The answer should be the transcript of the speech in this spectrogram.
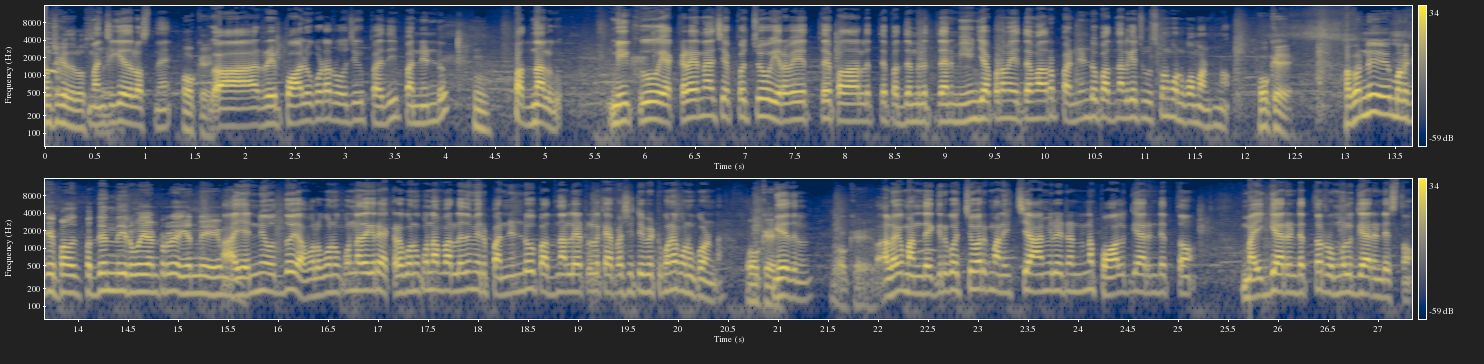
మంచి గేదెలు వస్తాయి మంచి గేదెలు వస్తున్నాయి. ఓకే. ఆ, రేపు పాలు కూడా రోజుకి పది పన్నెండు. పద్నాలుగు. మీకు ఎక్కడైనా చెప్పొచ్చు ఇరవై ఎత్తే పదహారు ఎత్తే పద్దెనిమిది ఎత్తే అని. మేము చెప్పడం అయితే మాత్రం పన్నెండు పద్నాలుగే చూసుకొని కొనుక్కోమంటున్నాం. ఓకే. అవన్నీ మనకి పద్దెనిమిది ఇరవై అంటారు అవన్నీ అవన్నీ వద్దు. ఎవరు కొనుక్కున్న దగ్గర ఎక్కడ కొనుక్కున్నా పర్లేదు. మీరు పన్నెండు పద్నాలుగు లీటర్ల కెపాసిటీ పెట్టుకునే కొనుక్కోండి ఓకే. గేదెలు ఓకే. అలాగే మన దగ్గరికి వచ్చే వరకు మనం ఇచ్చే హామీలు ఏంటంటే పాలకు గ్యారంటీ ఇస్తాం. మైక్ గ్యారంటీ ఇస్తాం రొమ్ములకు గ్యారంటీ ఇస్తాం.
